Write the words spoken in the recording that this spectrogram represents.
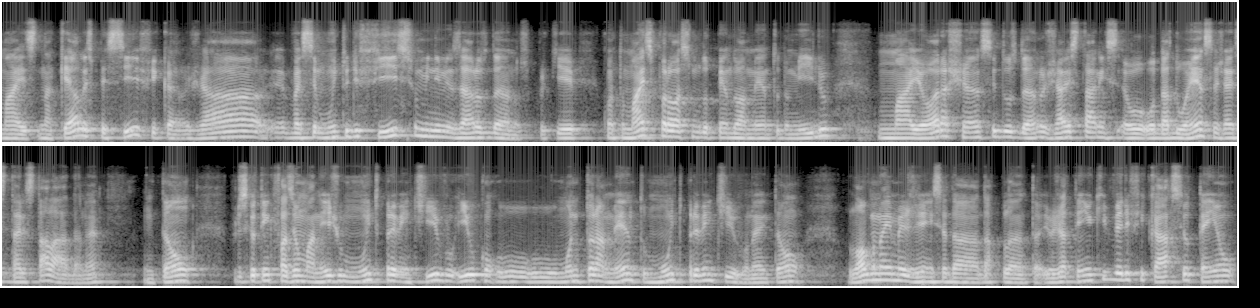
Mas naquela específica já vai ser muito difícil minimizar os danos, porque quanto mais próximo do pendoamento do milho, maior a chance dos danos já estarem ou, ou da doença já estar instalada, né? Então, por isso que eu tenho que fazer um manejo muito preventivo e o, o, o monitoramento muito preventivo, né? Então, logo na emergência da, da planta, eu já tenho que verificar se eu tenho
